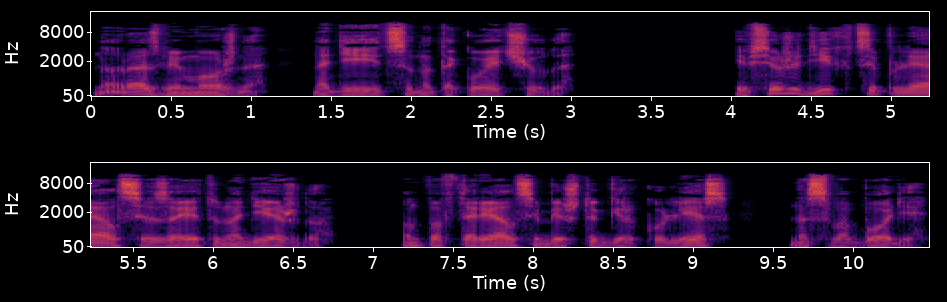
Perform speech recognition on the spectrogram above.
Но разве можно надеяться на такое чудо? И все же Дик цеплялся за эту надежду. Он повторял себе, что Геркулес на свободе.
